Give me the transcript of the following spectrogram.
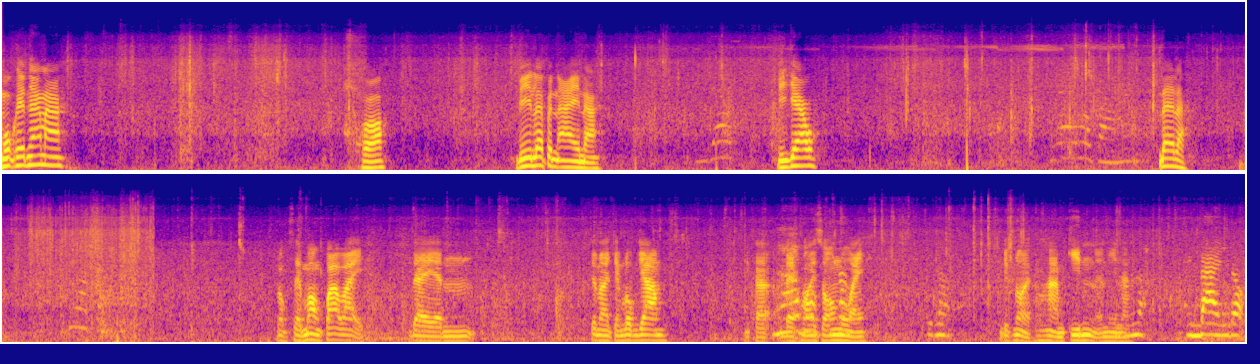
มุกเห็นยังนะพอดีแล้วเป็นไอนะดีเจ้าได้ล่ะลงใส่หมองป้าไว้ได้อันจะหน่อยจังลงยามนี่ก็ได้หอยสองหน่วยเด็กหน่อยเขาหามกินอันนี้นะกินได้ดอก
